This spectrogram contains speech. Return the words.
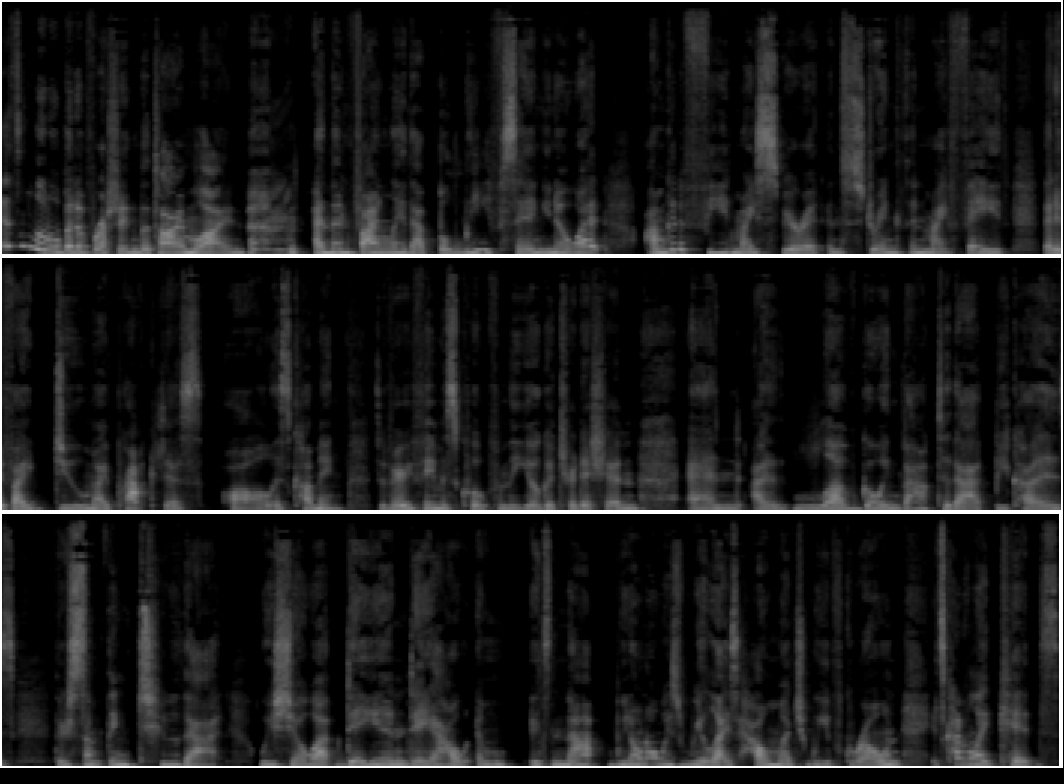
a little bit of rushing the timeline. And then finally, that belief saying, you know what? I'm going to feed my spirit and strengthen my faith that if I do my practice, all is coming. It's a very famous quote from the yoga tradition. And I love going back to that because there's something to that we show up day in, day out, and it's not, we don't always realize how much we've grown. It's kind of like kids.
